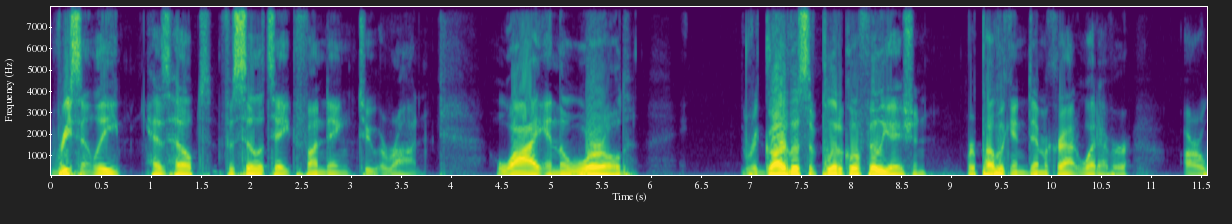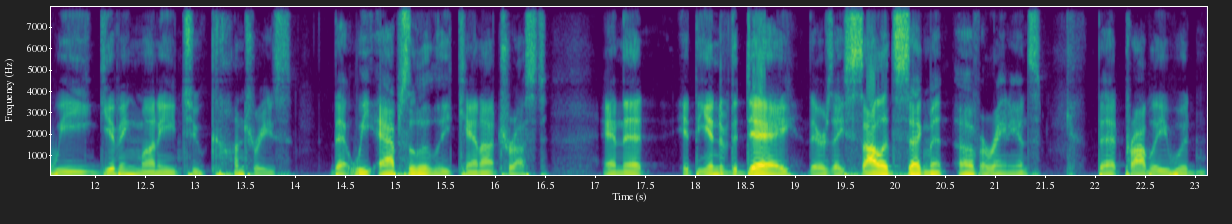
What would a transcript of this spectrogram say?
recently has helped facilitate funding to Iran. Why in the world, regardless of political affiliation, Republican, Democrat, whatever, are we giving money to countries that we absolutely cannot trust and that at the end of the day, there's a solid segment of Iranians that probably would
